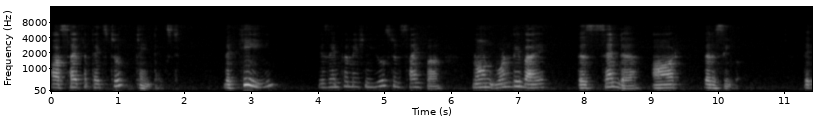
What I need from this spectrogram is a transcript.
or ciphertext to plain text. The key is the information used in cipher known only by the sender or the receiver. The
